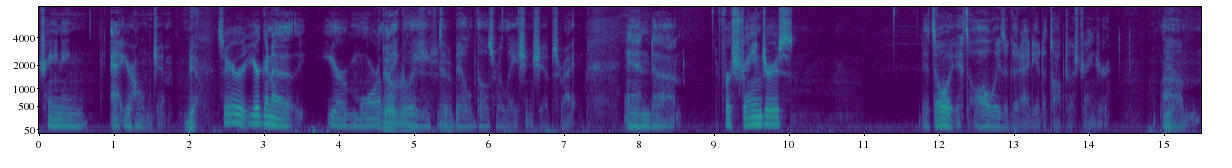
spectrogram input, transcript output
training at your home gym. yeah, So you're you're gonna you're more Build likely to build those relationships, right? And uh, for strangers, it's always it's always a good idea to talk to a stranger. Um,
